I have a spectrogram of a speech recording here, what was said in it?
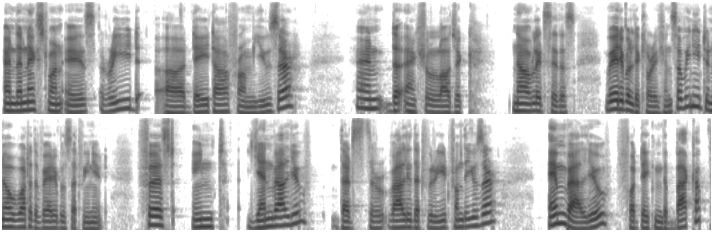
and the next one is read uh, data from user and the actual logic. Now let's say this. Variable declaration. So we need to know what are the variables that we need. First int n value. That's the value that we read from the user. M value for taking the backup.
